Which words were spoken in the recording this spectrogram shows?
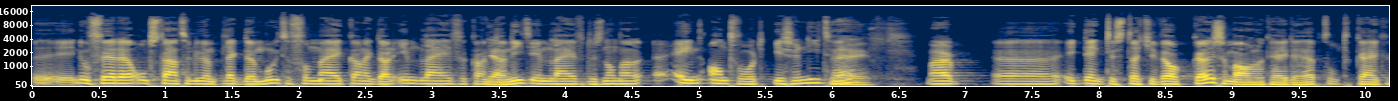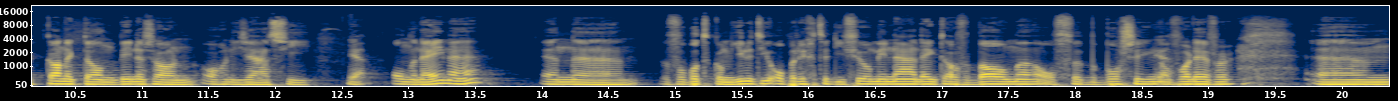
in hoeverre ontstaat er nu een plek der moeite voor mij? Kan ik daarin blijven? Kan ik Ja. daar niet in blijven? Dus nog maar één antwoord is er niet. Hè? Nee. Maar eh, ik denk dus dat je wel keuzemogelijkheden hebt om te kijken, kan ik dan binnen zo'n organisatie Ja. ondernemen? Hè? En eh, bijvoorbeeld de community oprichten die veel meer nadenkt over bomen of eh, bebossing Ja. of whatever. Ehm,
